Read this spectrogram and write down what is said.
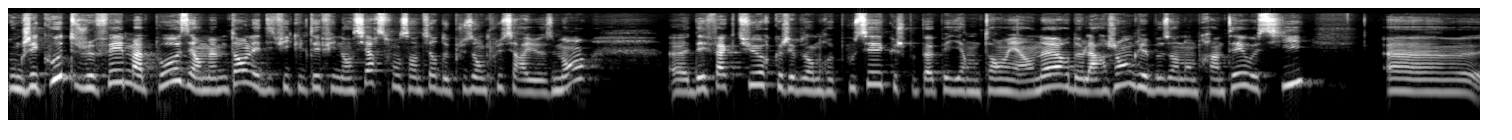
Donc j'écoute, je fais ma pause et en même temps, les difficultés financières se font sentir de plus en plus sérieusement. Euh, des factures que j'ai besoin de repousser, que je peux pas payer en temps et en heure, de l'argent que j'ai besoin d'emprunter aussi. Euh,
